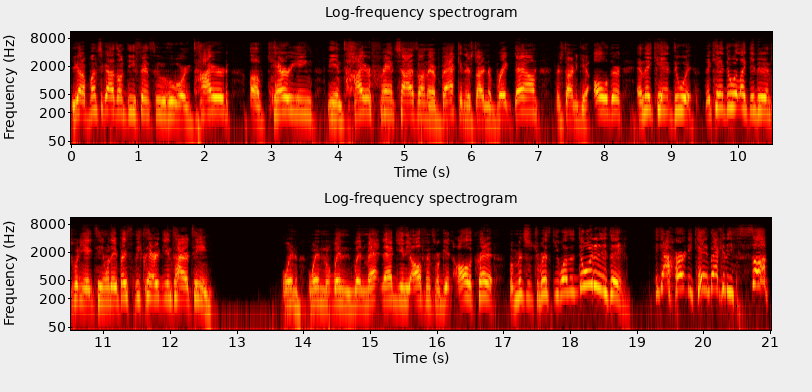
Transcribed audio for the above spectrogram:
You got a bunch of guys on defense who, who are tired of carrying the entire franchise on their back and they're starting to break down. They're starting to get older and they can't do it. They can't do it like they did in 2018 when they basically carried the entire team. When, when, when, when Matt Nagy and the offense were getting all the credit, but Mitchell Trubisky wasn't doing anything. He got hurt. He came back and he sucked.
